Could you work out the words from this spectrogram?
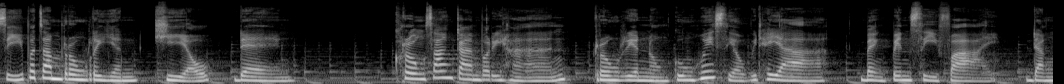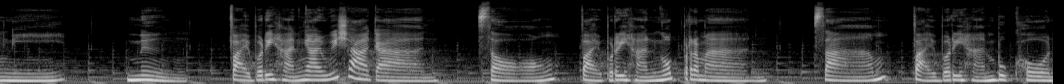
สีประจำโรงเรียน เขียว แดง โครงสร้างการบริหาร โรงเรียนหนองกรุงห้วยเสียววิทยา แบ่งเป็น 4 ฝ่าย ดังนี้ 1. ฝ่ายบริหารงานวิชาการ 2. ฝ่ายบริหารงบประมาณ 3. ฝ่ายบริหารบุคคล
